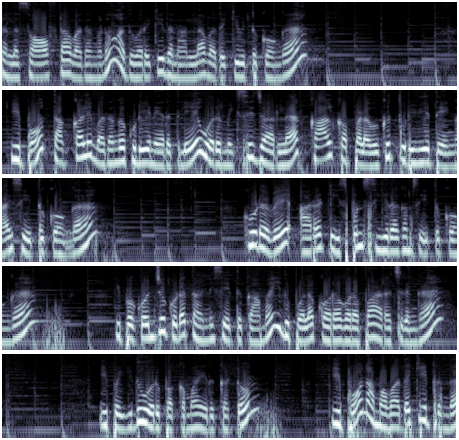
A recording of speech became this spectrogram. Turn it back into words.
நல்லா சாஃப்டாக வதங்கணும். அது வரைக்கும் இதை நல்லா வதக்கி விட்டுக்கோங்க. இப்போது தக்காளி வதங்கக்கூடிய நேரத்திலேயே ஒரு மிக்சி ஜாரில் கால் கப் அளவுக்கு துருவிய தேங்காய் சேர்த்துக்கோங்க. கூடவே அரை டீஸ்பூன் சீரகம் சேர்த்துக்கோங்க. இப்போ கொஞ்சம் கூட தண்ணி சேர்த்துக்காம இது போல் கொர கொரப்பாக அரைச்சிடுங்க. இப்போ இது ஒரு பக்கமாக இருக்கட்டும். இப்போது நம்ம வதக்கிட்டு இருந்த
